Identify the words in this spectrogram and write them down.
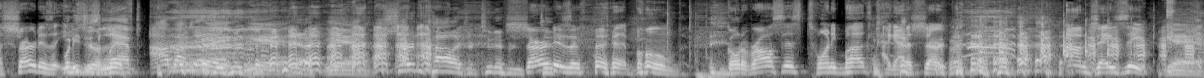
a shirt is an but he easier just lift. laughed. I'm about to say, yeah, yeah. Shirt and college are two different. Shirt two- is a boom. Go to Ross's, twenty bucks. I got a shirt. I'm Jay Z. Yeah. yeah.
